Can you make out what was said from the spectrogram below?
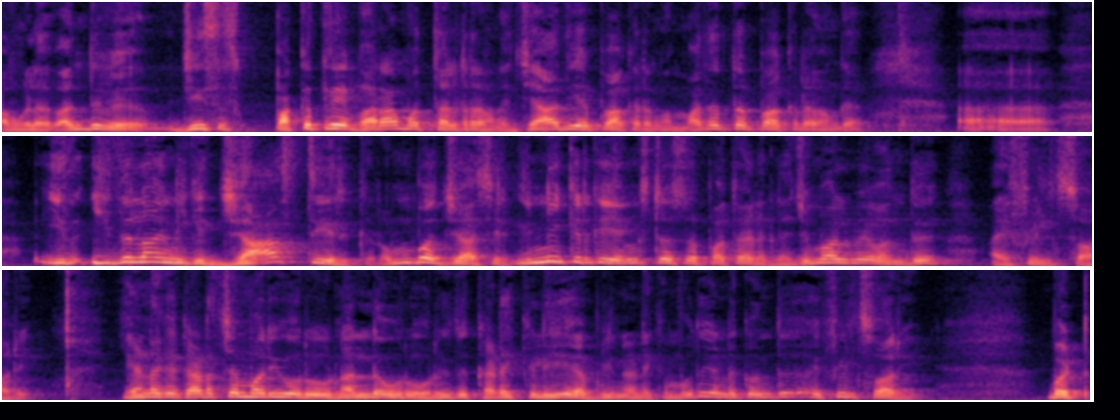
அவங்கள வந்து ஜீசஸ் பக்கத்துலேயே வராமல் தள்ளுறவங்க ஜாதியை பார்க்குறவங்க மதத்தை பார்க்குறவங்க இது இதெல்லாம் இன்றைக்கி ஜாஸ்தி இருக்குது ரொம்ப ஜாஸ்தி இருக்குது இன்றைக்கி இருக்க யங்ஸ்டர்ஸை பார்த்தா எனக்கு நிஜமாலுமே வந்து ஐ ஃபீல் சாரி எனக்கு கிடைச்ச மாதிரி ஒரு நல்ல ஒரு ஒரு இது கிடைக்கலையே அப்படின்னு நினைக்கும் போது எனக்கு வந்து ஐ ஃபீல் சாரி பட்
